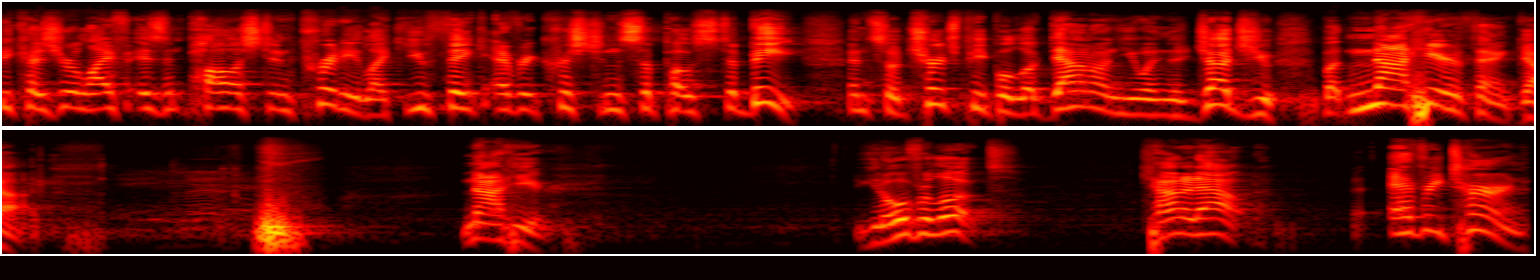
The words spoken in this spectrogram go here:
because your life isn't polished and pretty like you think every Christian's supposed to be. And so church people look down on you and they judge you, but not here, thank God. Not here. You get overlooked, counted out every turn.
